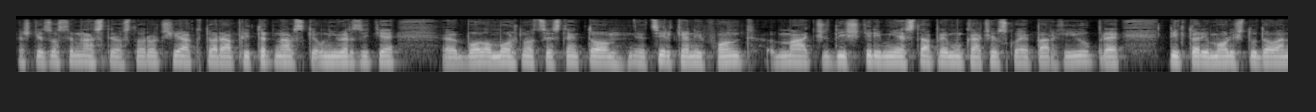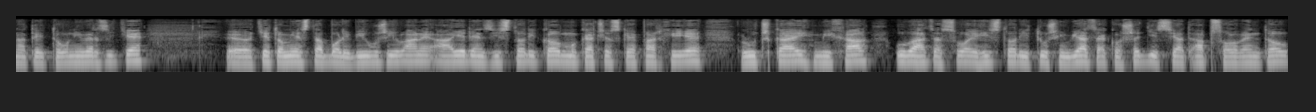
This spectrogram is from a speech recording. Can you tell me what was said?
ešte z 18. storočia, ktorá pri Trnavskej univerzite e, bolo možno cez tento cirkevný fond mať vždy 4 miesta pre Mukáčevskú eparchiu, pre tí, ktorí mohli študovať na tejto univerzite. E, tieto miesta boli využívané a jeden z historikov Mukačevskej eparchie, Lučkaj Michal, uvádza v svojej histórii, tuším, viac ako 60 absolventov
